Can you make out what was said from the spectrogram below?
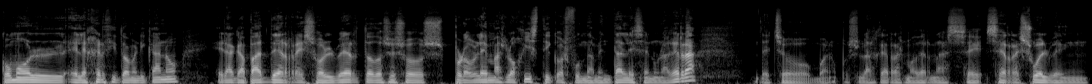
como el, ejército americano era capaz de resolver todos esos problemas logísticos fundamentales en una guerra. De hecho, bueno, pues las guerras modernas se, resuelven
